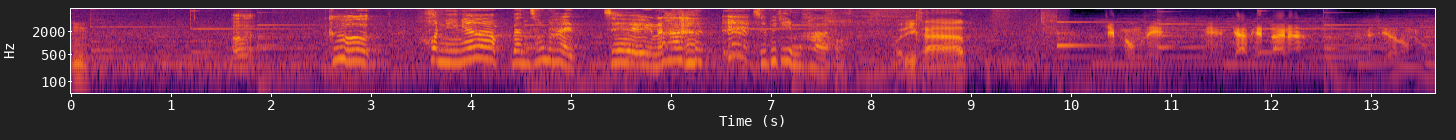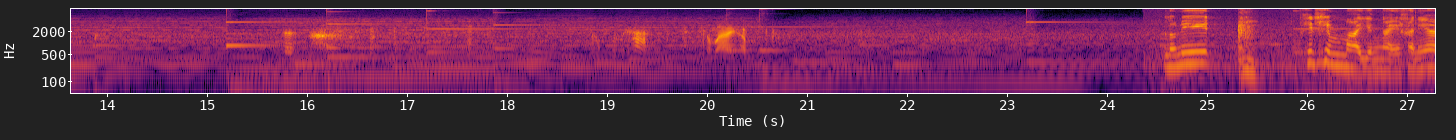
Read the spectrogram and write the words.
อืมเออคือคนนี้เนี่ยเป็นเจ้านายเชเองนะคะ ชื่อพี่ทิมค่ะ สวัสดีครับ จิบนมสิเนี่ยแก้เผ็ดได้นะ ไม่เชื่อลองดู ขอบคุณค่ะ ทำไมครับ แล้วนี่ พี่ทิมมายังไงคะเนี่ย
